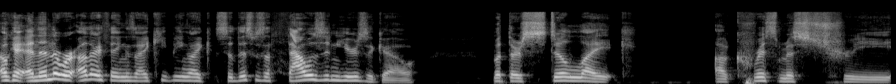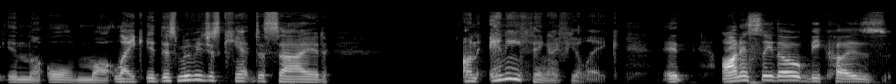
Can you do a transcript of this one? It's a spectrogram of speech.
okay. And then there were other things. I keep being like, so this was a thousand years ago, but there's still like a Christmas tree in the old mall. Like it, this movie just can't decide on anything. I feel like. It honestly though, because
